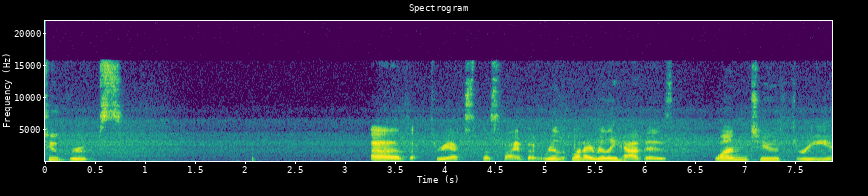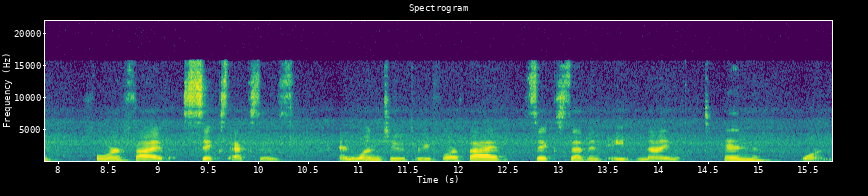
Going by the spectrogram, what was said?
two groups of 3x plus 5, but really, what I really have is 1, 2, 3, 4, 5, 6 x's, and 1, 2, 3, 4, 5, 6, 7, 8, 9, 10 ones.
